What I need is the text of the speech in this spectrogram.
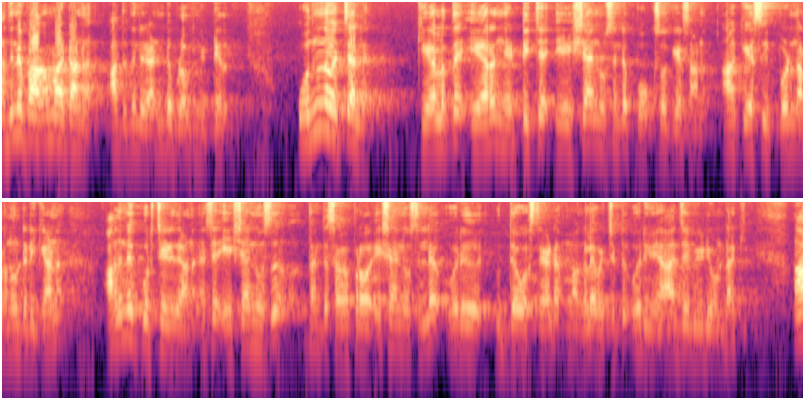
അതിന്റെ ഭാഗമായിട്ടാണ് അദ്ദേഹത്തിന് രണ്ട് ബ്ലോഗും കിട്ടിയത്. ഒന്ന് വെച്ചാൽ കേരളത്തെ ഏറെ ഞെട്ടിച്ച ഏഷ്യാ ന്യൂസിന്റെ പോക്സോ കേസാണ്. ആ കേസ് ഇപ്പോഴും നടന്നുകൊണ്ടിരിക്കുകയാണ്. അതിനെക്കുറിച്ച് എഴുതിയാണ് വെച്ചാൽ ഏഷ്യാ ന്യൂസ് തന്റെ സഹപ്രവ ഏഷ്യാ ന്യൂസിലെ ഒരു ഉദ്യോഗസ്ഥയുടെ മകളെ വെച്ചിട്ട് ഒരു വ്യാജ വീഡിയോ ഉണ്ടാക്കി. ആ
